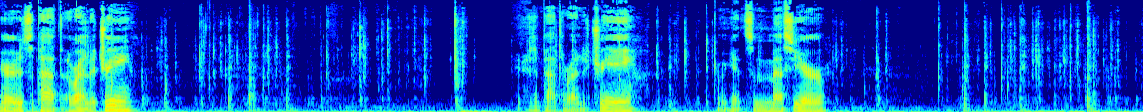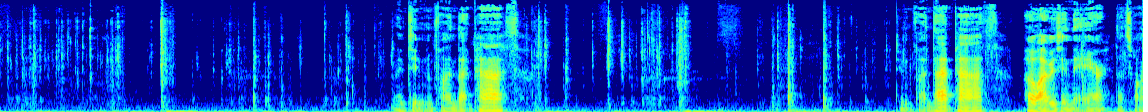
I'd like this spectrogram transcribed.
Here is the path around a tree. Here's a path around a tree. Can we get some messier? I didn't find that path. Didn't find that path. Oh, I was in the air. That's why.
